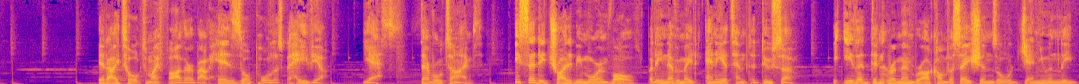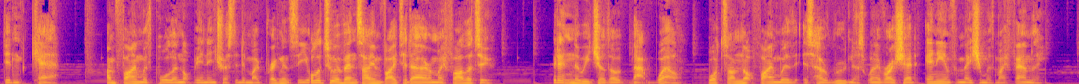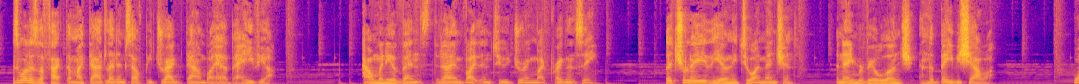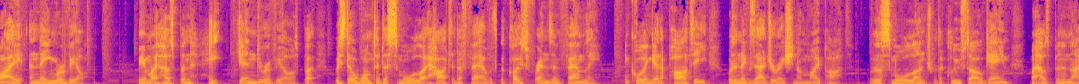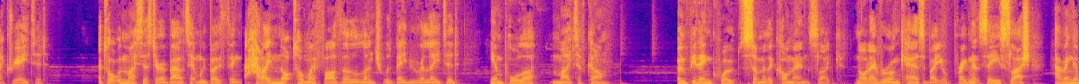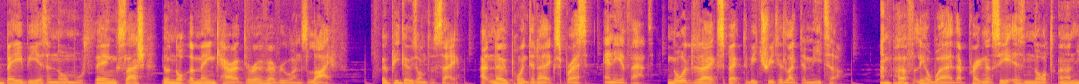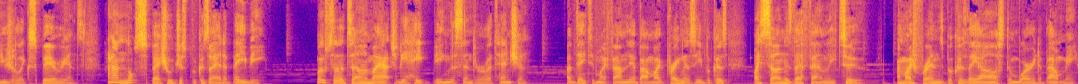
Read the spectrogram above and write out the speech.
Did I talk to my father about his or Paula's behavior? Yes, several times. He said he'd try to be more involved, but he never made any attempt to do so. He either didn't remember our conversations or genuinely didn't care. I'm fine with Paula not being interested in my pregnancy or the two events I invited her and my father to. We don't know each other that well. What I'm not fine with is her rudeness whenever I shared any information with my family, as well as the fact that my dad let himself be dragged down by her behavior. How many events did I invite them to during my pregnancy? Literally the only two I mentioned the name reveal lunch and the baby shower. Why a name reveal? Me and my husband hate gender reveals, but we still wanted a small, light-hearted affair with close friends and family, and calling it a party was an exaggeration on my part. It was a small lunch with a clue style game my husband and I created. I talked with my sister about it, and we both think that had I not told my father the lunch was baby related, he and Paula might have come. Opie then quotes some of the comments like, not everyone cares about your pregnancy, slash, having a baby is a normal thing, slash, you're not the main character of everyone's life. Opie goes on to say, at no point did I express any of that, nor did I expect to be treated like Demeter. I'm perfectly aware that pregnancy is not an unusual experience, and I'm not special just because I had a baby. Most of the time, I actually hate being the center of attention. I've dated my family about my pregnancy because my son is their family too, and my friends because they asked and worried about me.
